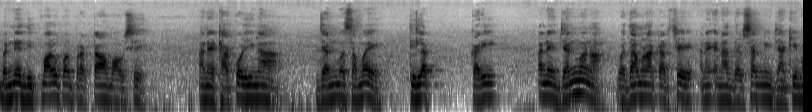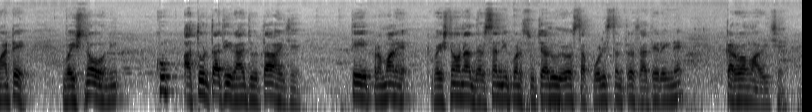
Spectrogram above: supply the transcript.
બંને દીપમાળો પણ પ્રગટાવવામાં આવશે. અને ઠાકોરજીના જન્મ સમયે તિલક કરી અને જન્મના વધામણા કરશે અને એના દર્શનની ઝાંખી માટે વૈષ્ણવોની ખૂબ આતુરતાથી રાહ જોતા હોય છે. તે પ્રમાણે વૈષ્ણવના દર્શનની પણ સુચારુ વ્યવસ્થા પોલીસ તંત્ર સાથે રહીને કરવામાં આવી છે.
